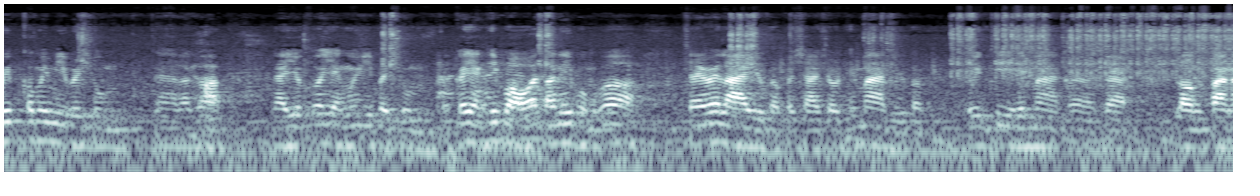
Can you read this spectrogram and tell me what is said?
วิปก็ไม่มีประชุมนะแล้วก็นายกก็ยังไม่มีประชุมแต่ก็อย่างที่บอกว่าตอนนี้ผมก็ใช้เวลาอยู่กับประชาชนให้มากอยู่กับพื้นที่ให้มากก็จะลองฟัง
